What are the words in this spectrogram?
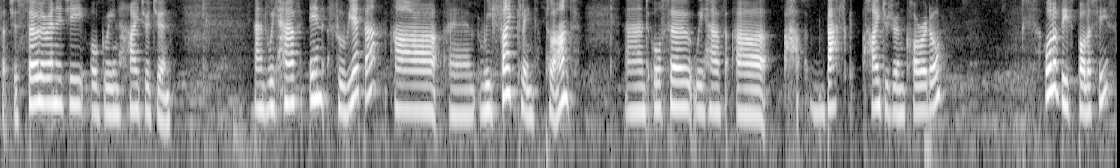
such as solar energy or green hydrogen. And we have in Zubieta our um, recycling plant, and also we have our Basque hydrogen corridor. All of these policies,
